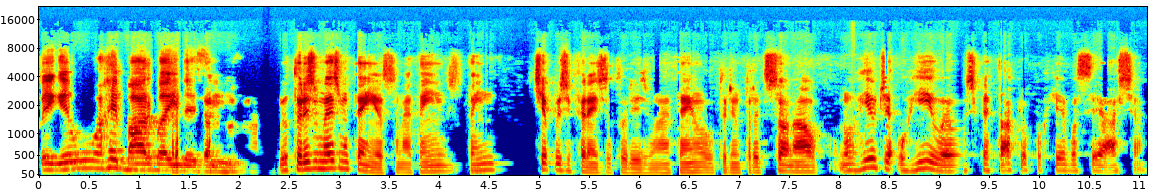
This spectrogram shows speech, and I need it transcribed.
peguei uma rebarba aí desse. O turismo mesmo tem isso, né? Tem, tem tipos diferentes do turismo, né? Tem o turismo tradicional. No Rio, de, o Rio é um espetáculo porque você acha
